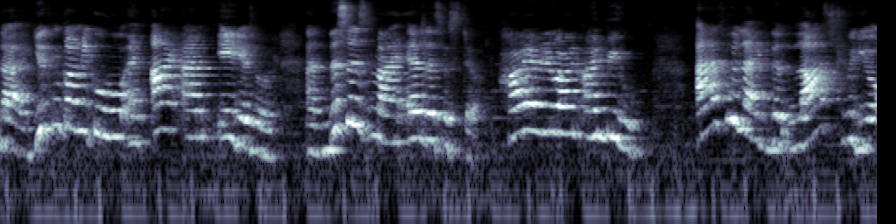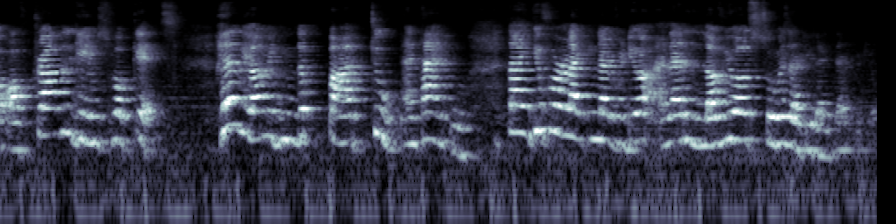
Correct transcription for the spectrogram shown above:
Nanda. You can call me Kuhu and I am 8 years old. And this is my elder sister. Hi everyone, I'm Pihu. As we liked the last video of travel games for kids, here we are making the part 2 and thank you. Thank you for liking that video and I love you all so much that you like that video.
